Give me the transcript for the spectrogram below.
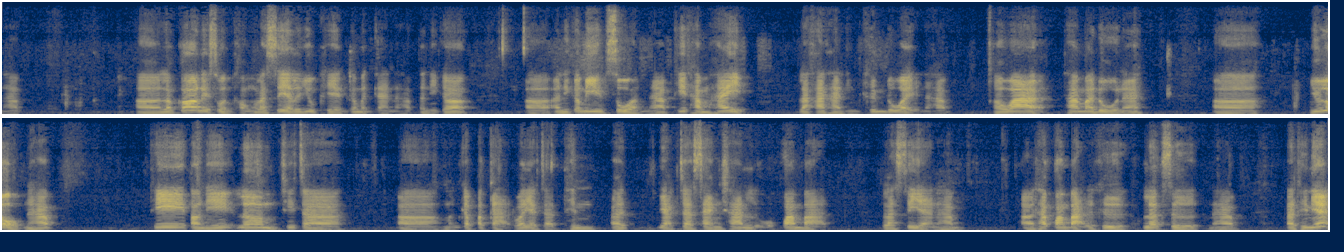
นะครับแล้วก็ในส่วนของรัสเซียและยูเครนก็เหมือนกันนะครับ ตอนนี้ก็อันนี้ก็มีส่วนนะครับที่ทำให้ราคาถ่านหินขึ้นด้วยนะครับ เพราะว่าถ้ามาดูนะยุโรปนะครับ ที่ตอนนี้เริ่มที่จะเหมือนกับประกาศว่าอยากจะเทนเอ่อยากจะแซงชั่นหรือว่าความบาตรรัสเซียนะครับถ้าความบาตรก็คือเลิกซื้อนะครับ แต่ทีเนี้ย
